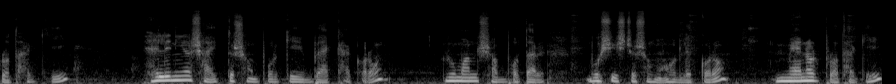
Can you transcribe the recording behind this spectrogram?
প্রথা কি? হেলেনীয় সাহিত্য সম্পর্কে ব্যাখ্যা করো। রোমান সভ্যতার বৈশিষ্ট্যসমূহ উল্লেখ করো। ম্যানর প্রথা কি?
